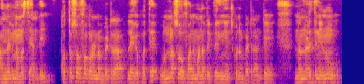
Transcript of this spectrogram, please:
అందరికీ నమస్తే అండి. కొత్త సోఫా కొనడం బెటరా? లేకపోతే ఉన్న సోఫాని మనం రిపేరింగ్ చేయించుకోవడం బెటర్ అంటే నన్ను అడిగితే నేను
